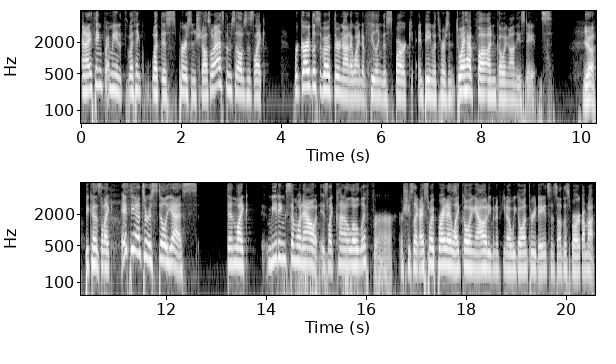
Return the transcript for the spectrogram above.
And I think, I mean, it's- I think what this person should also ask themselves is like, regardless of whether or not I wind up feeling the spark and being with the person, do I have fun going on these dates? Yeah. Because, like, if the answer is still yes, then like meeting someone out is like kind of low lift for her. Or she's like, I swipe right. I like going out, even if, you know, we go on three dates and it's not the spark. I'm not,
